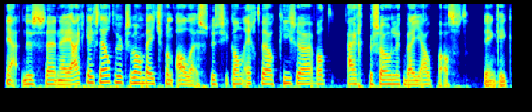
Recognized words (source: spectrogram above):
Ja, dus eh, nee, eigenlijk heeft Healthworks wel een beetje van alles. Dus je kan echt wel kiezen wat eigenlijk persoonlijk bij jou past, denk ik.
